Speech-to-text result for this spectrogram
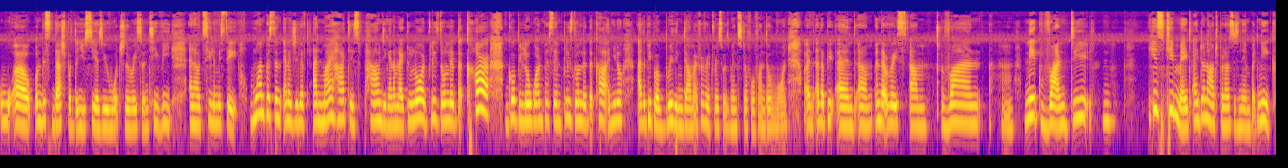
uh, on this dashboard that you see as you watch the race on TV, and I would see, let me say, one percent energy left, and my heart is pounding, and I'm like, Lord, please don't let the car go below one percent. Please don't let the car. And you know, other people are breathing down. My favorite race was when Stoffel Vandoorne won, and other people, and um, in that race, um, Van, hmm, Nick Van De, his teammate, I don't know how to pronounce his name, but Nick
